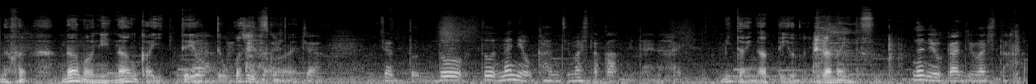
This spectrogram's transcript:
ななのに何か言ってよっておかしいですからね。じゃあじゃあどど何を感じましたか？みたいなはい。みたいなっていうのいらないんです。何を感じましたか？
